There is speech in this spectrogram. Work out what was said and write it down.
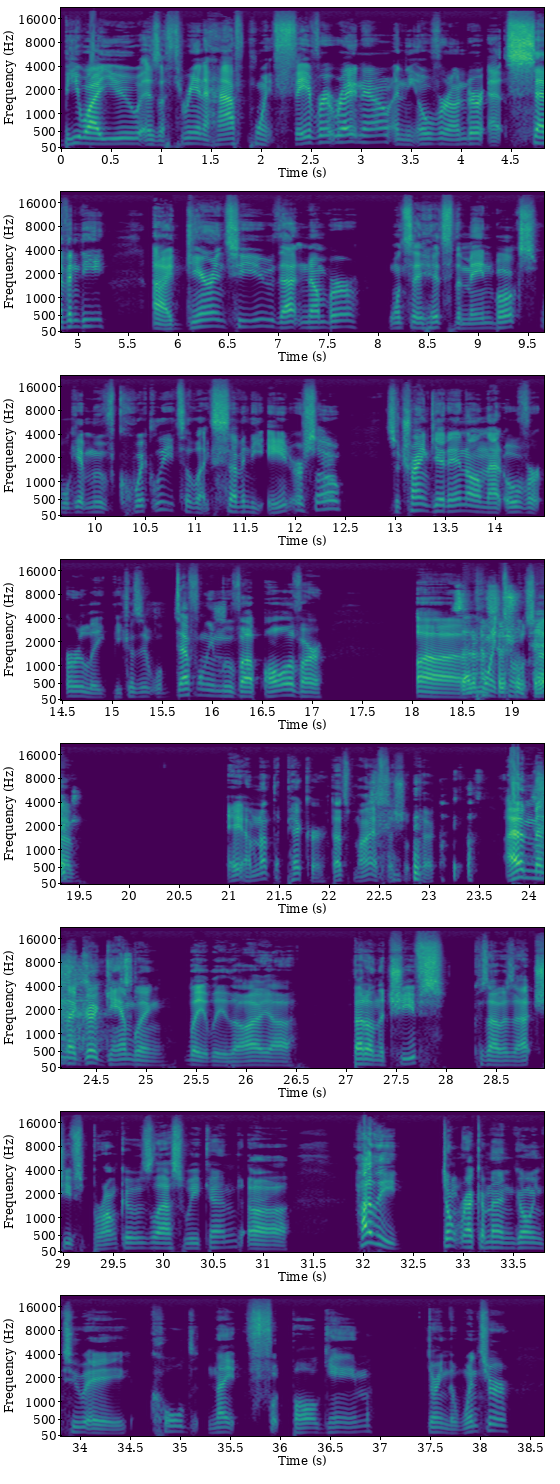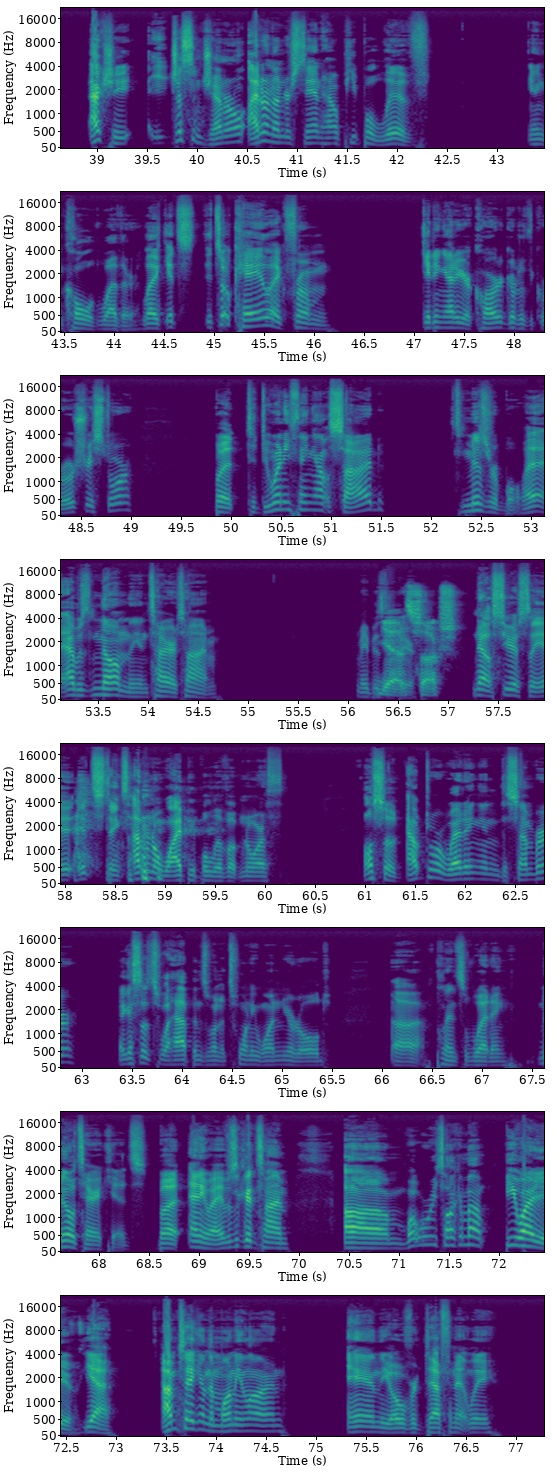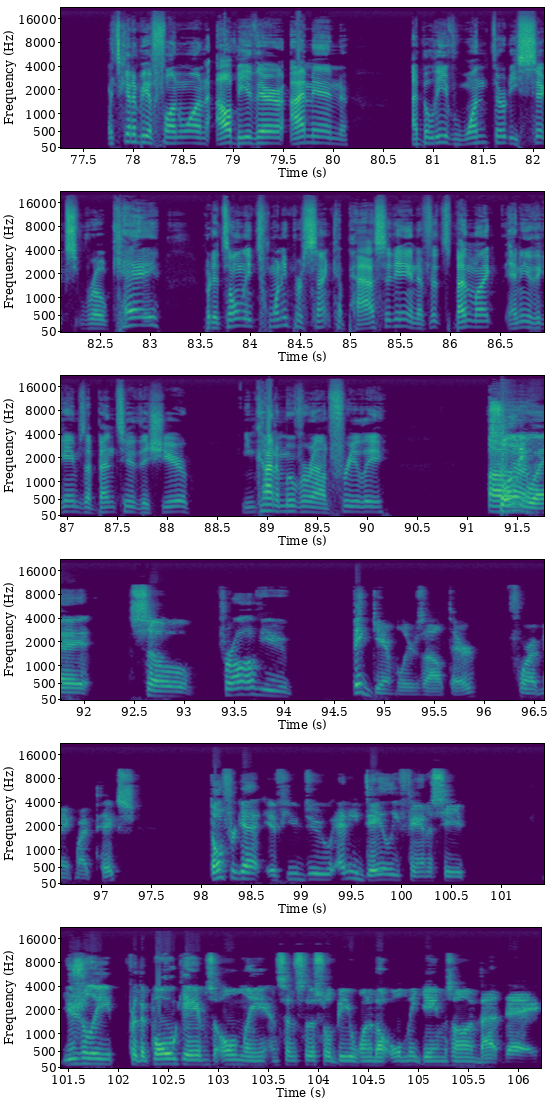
BYU as a three and a half point favorite right now, and the over under at 70. I guarantee you that number, once it hits the main books, will get moved quickly to like 78 or so. So try and get in on that over early because it will definitely move up all of our uh, Is that an official have. Hey, I'm not the picker. That's my official pick. I haven't been that good gambling lately, though. I uh, bet on the Chiefs because I was at Chiefs Broncos last weekend. Uh, highly don't recommend going to a cold night football game during the winter. Actually, just in general, I don't understand how people live in cold weather. Like it's it's okay like from getting out of your car to go to the grocery store, but to do anything outside, it's miserable. I, I was numb the entire time. Maybe Yeah, it sucks. No, seriously, it, it stinks. I don't know why people live up north. Also, outdoor wedding in December. I guess that's what happens when a 21 year old uh, plans a wedding. Military kids. But anyway, it was a good time. Um, what were we talking about? BYU. Yeah, I'm taking the money line and the over definitely. It's gonna be a fun one. I'll be there. I'm in, I believe 136 row K but it's only 20% capacity. And if it's been like any of the games I've been to this year, you can kind of move around freely. So Uh, anyway, so for all of you big gamblers out there, before I make my picks, don't forget if you do any daily fantasy, usually for the bowl games only, and since this will be one of the only games on that day,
